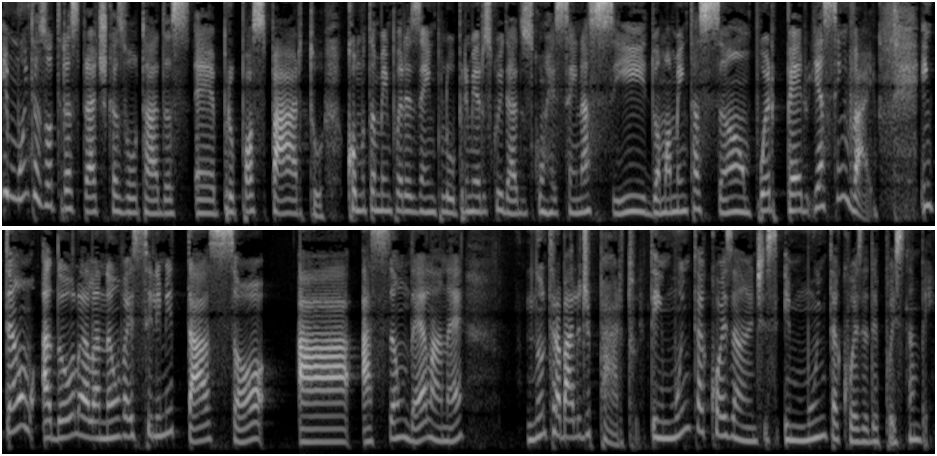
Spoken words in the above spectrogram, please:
e muitas outras práticas voltadas é, para o pós-parto, como também, por exemplo, primeiros cuidados com recém-nascido, amamentação, puerpério e assim vai. Então, a doula ela não vai se limitar só à ação dela, né? no trabalho de parto. Tem muita coisa antes e muita coisa depois também.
